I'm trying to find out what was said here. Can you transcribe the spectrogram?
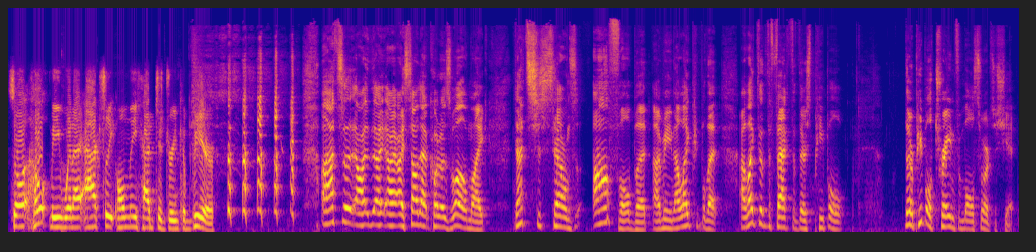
so it helped me when I actually only had to drink a beer. Oh, that's a, I, I, I saw that quote as well. I'm like, that just sounds awful. But I mean, I like people that I like that the fact that there's people, there are people trained from all sorts of shit,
